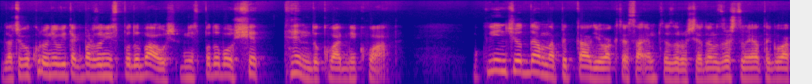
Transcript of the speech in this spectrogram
dlaczego Kuroniowi tak bardzo nie, nie spodobał się ten dokładnie kład. Klienci od dawna pytali o Accessa MT-07, zresztą ja tego,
